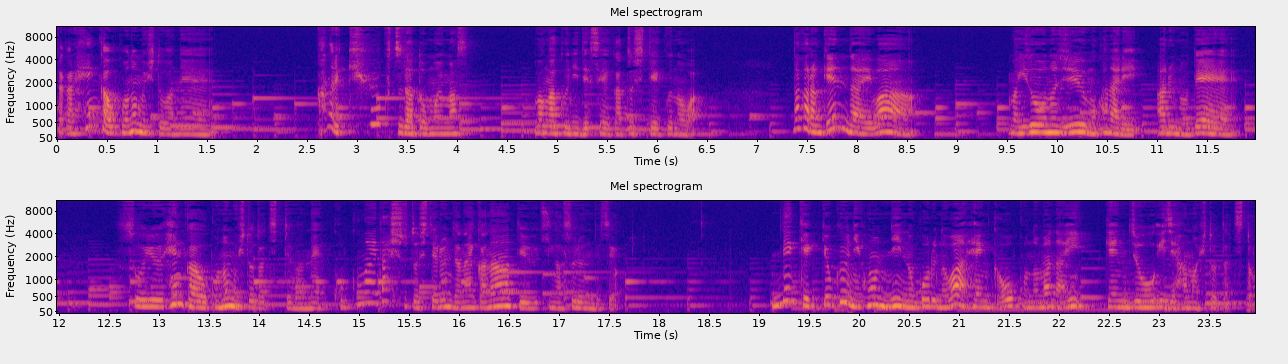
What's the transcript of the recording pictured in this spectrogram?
だから変化を好む人はねかなり窮屈だと思います。我が国で生活していくのは。だから現代は、まあ、移動の自由もかなりあるのでそういう変化を好む人たちっていうのはね国外脱出してるんじゃないかなっていう気がするんですよ。で結局日本に残るのは変化を好まない現状維持派の人たちと。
